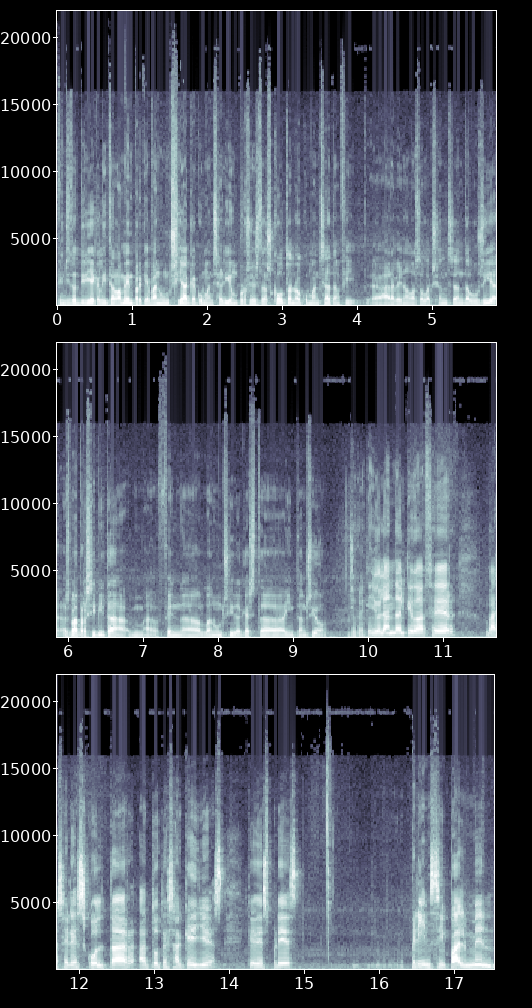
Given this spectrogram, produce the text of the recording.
fins i tot diria que literalment, perquè va anunciar que començaria un procés d'escolta, no ha començat, en fi, eh, ara venen les eleccions d'Andalusia, es va precipitar mm, fent l'anunci d'aquesta intenció. Jo crec que Yolanda el que va fer va ser escoltar a totes aquelles que després, principalment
